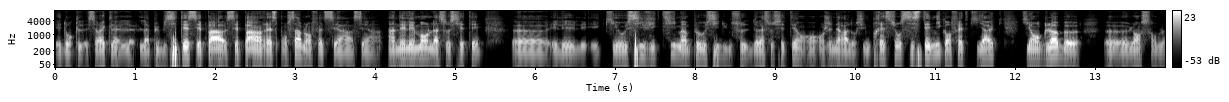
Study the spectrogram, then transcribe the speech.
et donc c'est vrai que la, la, publicité c'est pas c'est pas un responsable en fait. C'est un c'est un, élément de la société euh, et, les, et, qui est aussi victime un peu aussi d'une de la société en, en général. Donc c'est une pression systémique en fait qui a qui englobe euh, euh, l'ensemble.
